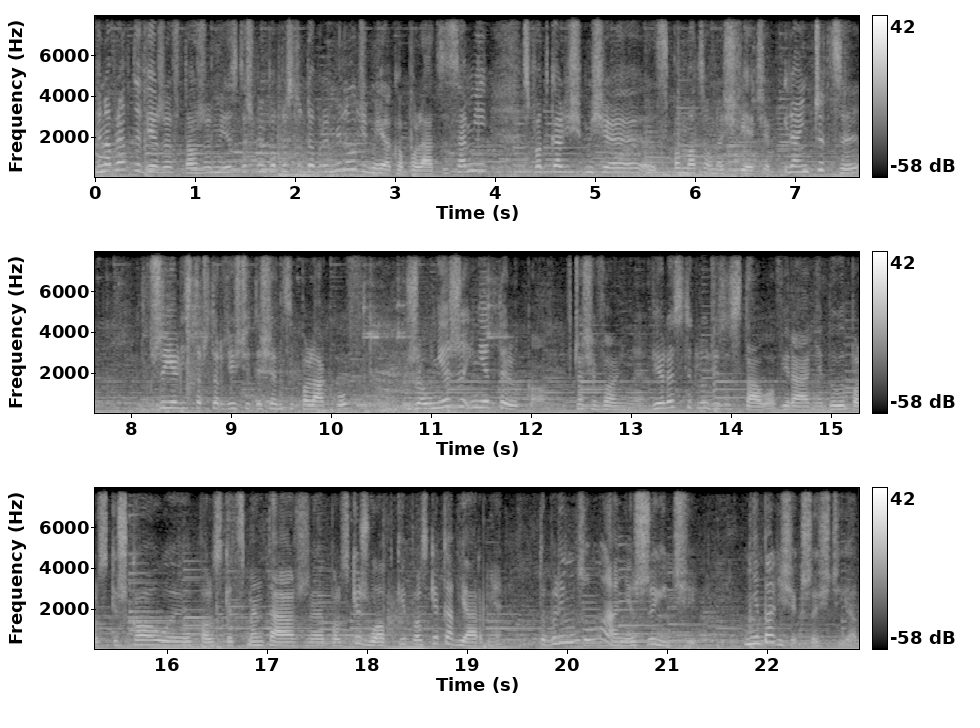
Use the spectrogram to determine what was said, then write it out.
Ja naprawdę wierzę w to, że my jesteśmy po prostu dobrymi ludźmi jako Polacy. Sami spotkaliśmy się z pomocą na świecie. Irańczycy przyjęli 140 tysięcy Polaków, żołnierzy i nie tylko w czasie wojny. Wiele z tych ludzi zostało w Iranie. Były polskie szkoły, polskie cmentarze, polskie żłobki, polskie kawiarnie. To byli muzułmanie, szyici. Nie bali się chrześcijan,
